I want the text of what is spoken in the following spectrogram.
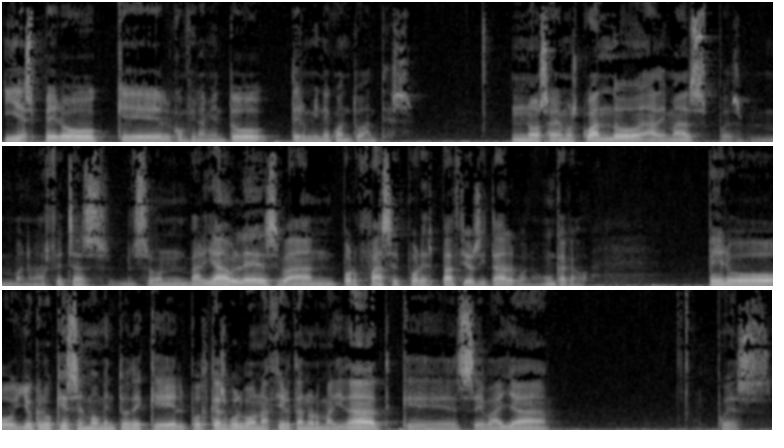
Y espero que el confinamiento termine cuanto antes. No sabemos cuándo, además, pues bueno, las fechas son variables, van por fases, por espacios y tal, bueno, un cacao pero yo creo que es el momento de que el podcast vuelva a una cierta normalidad, que se vaya pues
